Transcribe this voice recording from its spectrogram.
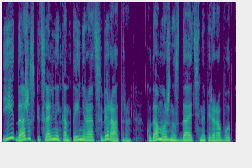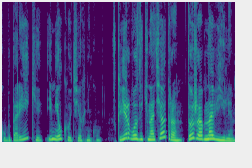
и даже специальные контейнеры от собиратора — куда можно сдать на переработку батарейки и мелкую технику. Сквер возле кинотеатра тоже обновили.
